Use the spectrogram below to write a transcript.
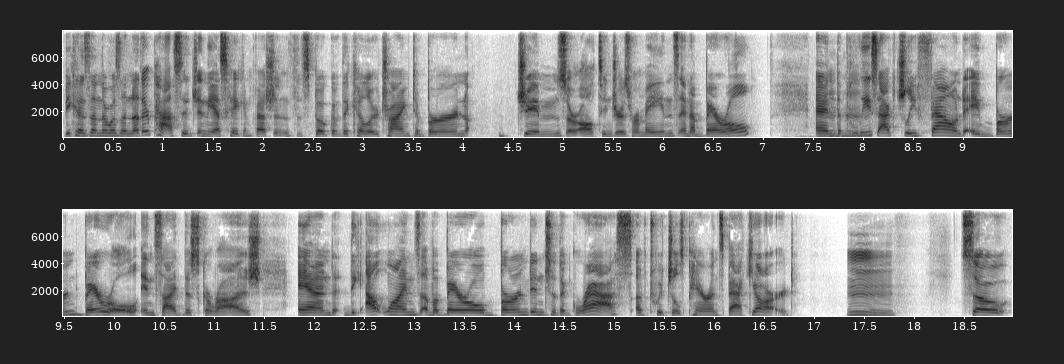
because then there was another passage in the SK Confessions that spoke of the killer trying to burn Jim's or Altinger's remains in a barrel. And the police actually found a burned barrel inside this garage and the outlines of a barrel burned into the grass of Twitchell's parents' backyard. So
